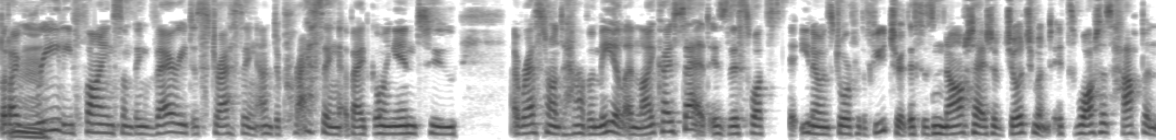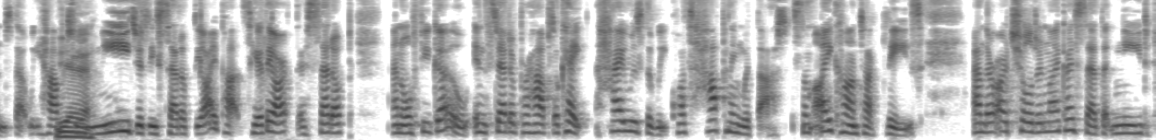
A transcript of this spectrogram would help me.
But mm. I really find something very distressing and depressing about going into a restaurant to have a meal. And like I said, is this what's, you know, in store for the future? This is not out of judgment. It's what has happened that we have yeah. to immediately set up the iPads. Here they are. They're set up and off you go instead of perhaps, okay, how was the week? What's happening with that? Some eye contact, please. And there are children, like I said, that need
